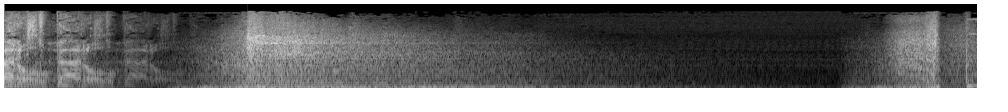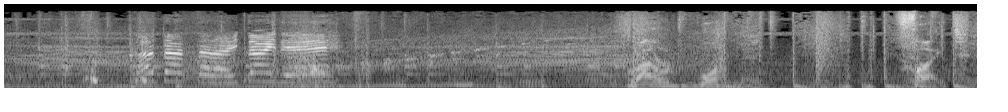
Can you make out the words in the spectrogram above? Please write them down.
battle. Next battle. Round one. Fight.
